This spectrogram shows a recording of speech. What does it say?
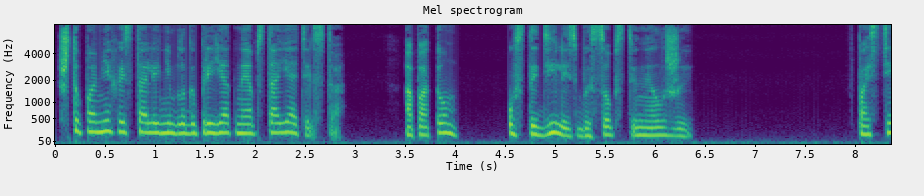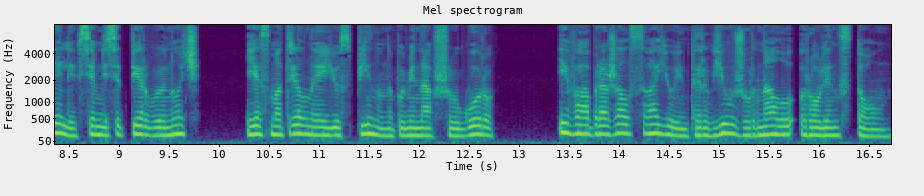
что помехой стали неблагоприятные обстоятельства, а потом устыдились бы собственной лжи. В постели в 71-ю ночь я смотрел на ее спину, напоминавшую гору, и воображал свое интервью журналу Rolling Stone.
